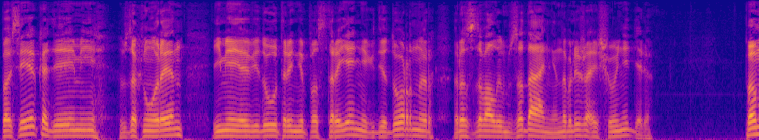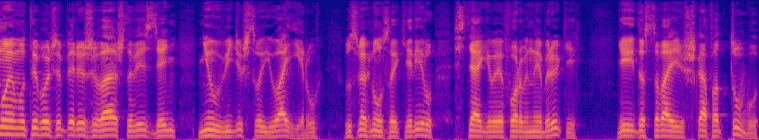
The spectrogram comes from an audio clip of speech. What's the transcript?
по всей академии, вздохнул Рен, имея в виду утреннее построение, где Дорнер раздавал им задания на ближайшую неделю. «По-моему, ты больше переживаешь, что весь день не увидишь свою Аиру», — усмехнулся Кирилл, стягивая форменные брюки и доставая из шкафа тубу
